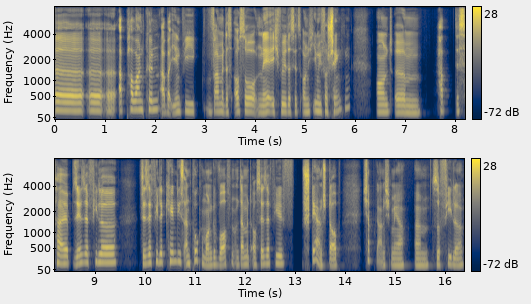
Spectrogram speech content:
äh, äh, äh, abpowern können, aber irgendwie war mir das auch so, nee, ich will das jetzt auch nicht irgendwie verschenken und ähm, hab deshalb sehr, sehr viele sehr, sehr viele Candies an Pokémon geworfen und damit auch sehr, sehr viel Sternstaub. Ich habe gar nicht mehr ähm, so viele.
